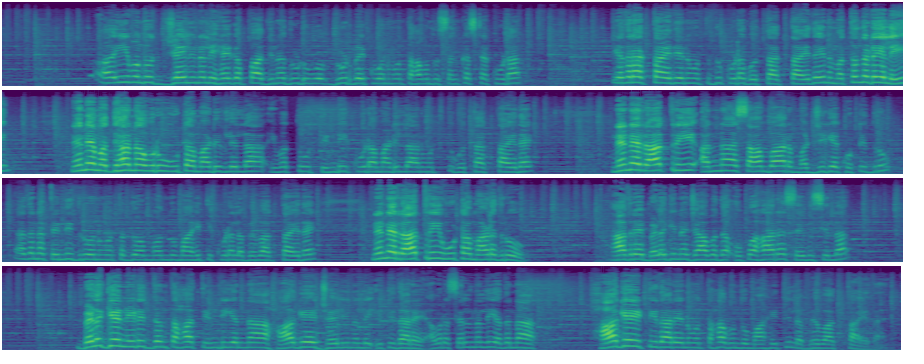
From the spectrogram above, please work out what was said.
ಈ ಒಂದು ಜೈಲಿನಲ್ಲಿ ಹೇಗಪ್ಪ ದಿನ ದುಡು ದುಡಬೇಕು ಅನ್ನುವಂತಹ ಒಂದು ಸಂಕಷ್ಟ ಕೂಡ ಎದುರಾಗ್ತಾ ಇದೆ ಅನ್ನುವಂಥದ್ದು ಕೂಡ ಗೊತ್ತಾಗ್ತಾ ಇದೆ. ಇನ್ನು ಮತ್ತೊಂದೆಡೆಯಲ್ಲಿ ನಿನ್ನೆ ಮಧ್ಯಾಹ್ನ ಅವರು ಊಟ ಮಾಡಿರಲಿಲ್ಲ, ಇವತ್ತು ತಿಂಡಿ ಕೂಡ ಮಾಡಿಲ್ಲ ಅನ್ನುವಂಥದ್ದು ಗೊತ್ತಾಗ್ತಾ ಇದೆ. ನಿನ್ನೆ ರಾತ್ರಿ ಅನ್ನ, ಸಾಂಬಾರ್ ಮಜ್ಜಿಗೆ ಕೊಟ್ಟಿದ್ರು, ಅದನ್ನು ತಿಂದಿದ್ರು ಅನ್ನುವಂಥದ್ದು ಒಂದು ಮಾಹಿತಿ ಕೂಡ ಲಭ್ಯವಾಗ್ತಾ ಇದೆ. ನಿನ್ನೆ ರಾತ್ರಿ ಊಟ ಮಾಡಿದ್ರು, ಆದರೆ ಬೆಳಗಿನ ಜಾವದ ಉಪಹಾರ ಸೇವಿಸಿಲ್ಲ. ಬೆಳಗ್ಗೆ ನೀಡಿದ್ದಂತಹ ತಿಂಡಿಯನ್ನ ಹಾಗೆ ಜೈಲಿನಲ್ಲಿ ಇಟ್ಟಿದ್ದಾರೆ. ಅವರ ಸೆಲ್ನಲ್ಲಿ ಅದನ್ನ ಹಾಗೆ ಇಟ್ಟಿದ್ದಾರೆ ಎನ್ನುವಂತಹ ಒಂದು ಮಾಹಿತಿ ಲಭ್ಯವಾಗ್ತಾ ಇದೆ.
